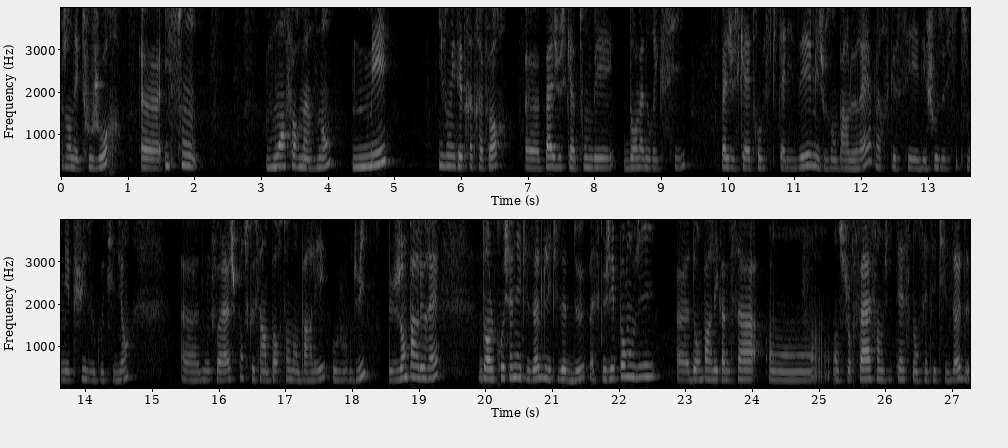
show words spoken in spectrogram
j'en ai toujours. Euh, ils sont moins forts maintenant, mais ils ont été très très forts. Euh, pas jusqu'à tomber dans l'anorexie, jusqu'à être hospitalisé, mais je vous en parlerai parce que c'est des choses aussi qui m'épuisent au quotidien. donc voilà, je pense que c'est important d'en parler aujourd'hui. J'en parlerai dans le prochain épisode, l'épisode 2, parce que j'ai pas envie euh, d'en parler comme ça en, surface, en vitesse dans cet épisode,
